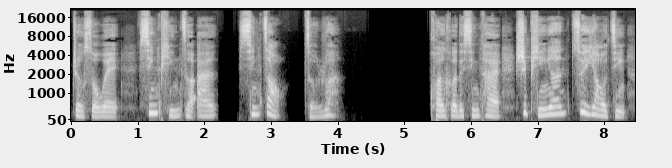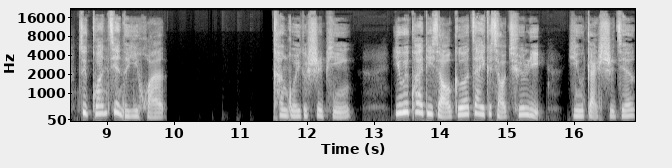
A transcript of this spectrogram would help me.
正所谓心平则安，心躁则乱。宽和的心态是平安最要紧、最关键的一环。看过一个视频，一位快递小哥在一个小区里，因为赶时间，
